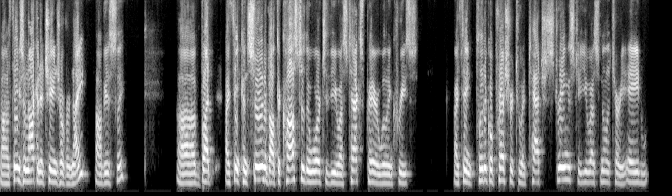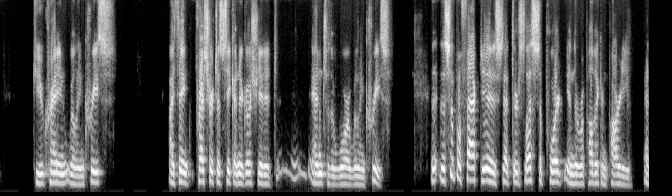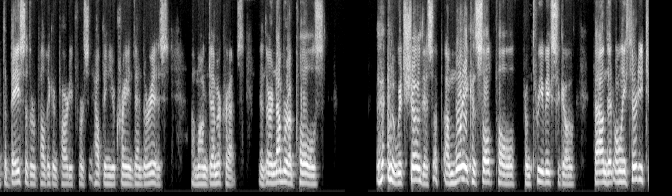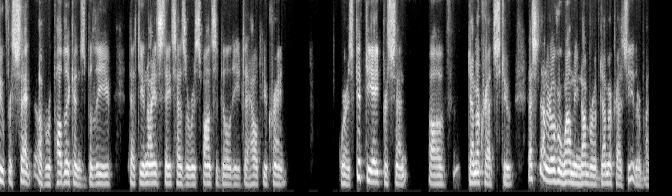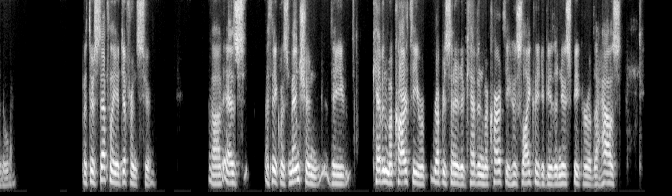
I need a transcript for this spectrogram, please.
Uh, things are not going to change overnight, obviously. Uh, but I think concern about the cost of the war to the US taxpayer will increase. I think political pressure to attach strings to US military aid to Ukraine will increase. I think pressure to seek a negotiated end to the war will increase. The, the simple fact is that there's less support in the Republican Party, at the base of the Republican Party, for helping Ukraine than there is among Democrats. And there are a number of polls which show this. A, Morning Consult poll from three weeks ago found that only 32% of Republicans believe that the United States has a responsibility to help Ukraine whereas 58% of Democrats do. That's not an overwhelming number of Democrats either, by the way. But there's definitely a difference here. Uh, as I think was mentioned, the Kevin McCarthy, Representative Kevin McCarthy, who's likely to be the new Speaker of the House,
